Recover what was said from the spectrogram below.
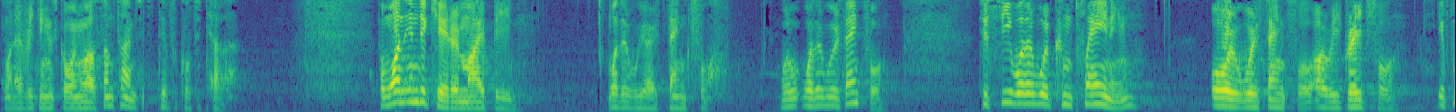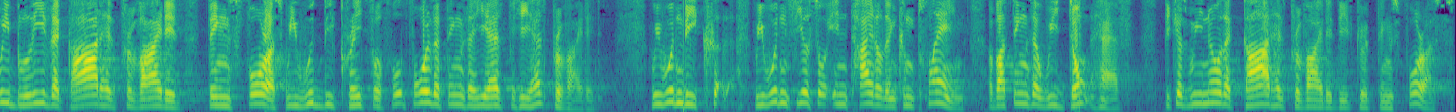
when everything's going well? Sometimes it's difficult to tell. But one indicator might be whether we are thankful. Whether we're thankful. To see whether we're complaining or we're thankful. Are we grateful? If we believe that God has provided things for us, we would be grateful for, the things that He has, He has provided. We wouldn't be, we wouldn't feel so entitled and complain about things that we don't have because we know that God has provided these good things for us.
